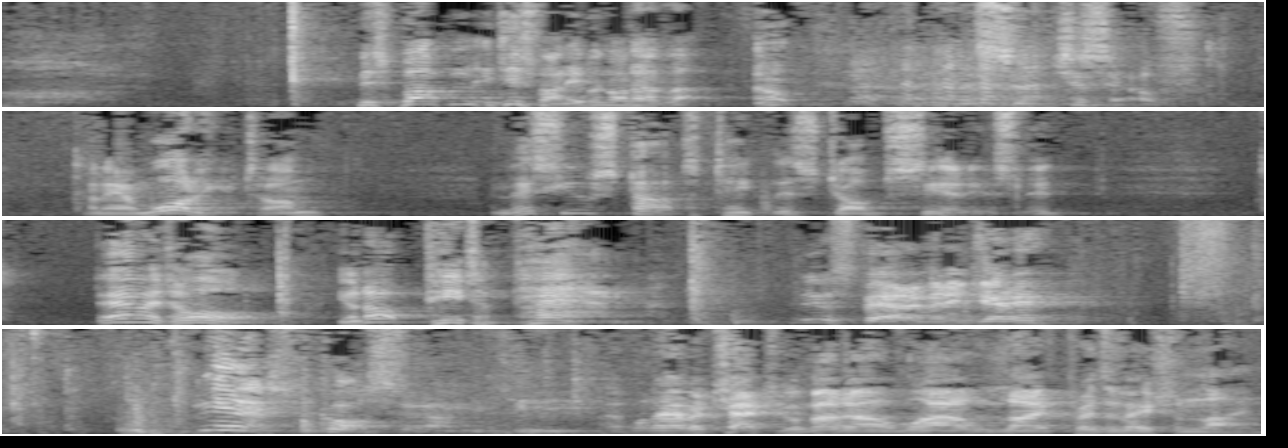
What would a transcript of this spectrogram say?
Oh. Miss Barton, it is funny, but not out loud. Oh, suit yourself. And I'm warning you, Tom, unless you start to take this job seriously, damn it all, you're not Peter Pan. Do you spare a minute, Jerry? Yes, of course, sir. I want to have a chat to you about our wildlife preservation line.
